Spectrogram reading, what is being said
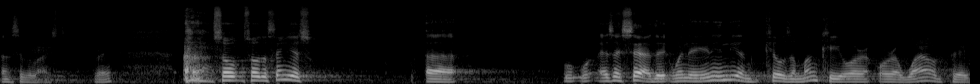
uncivilized, right? so, so the thing is, uh, as I said, when an Indian kills a monkey or, or a wild pig,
